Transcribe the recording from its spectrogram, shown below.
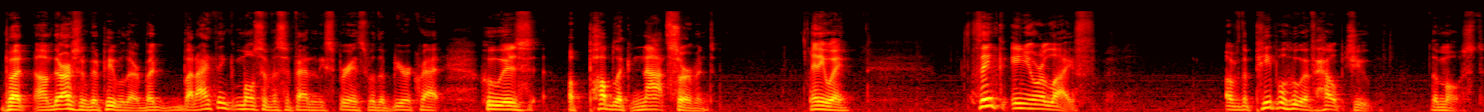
But um, there are some good people there. But, but I think most of us have had an experience with a bureaucrat who is a public not servant. Anyway, Think in your life of the people who have helped you the most,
